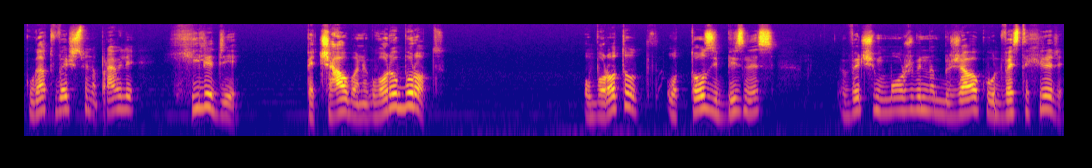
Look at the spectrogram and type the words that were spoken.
Когато вече сме направили хиляди печалба, не говоря оборот. Оборота от, от този бизнес вече може би наближава около 200 хиляди.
